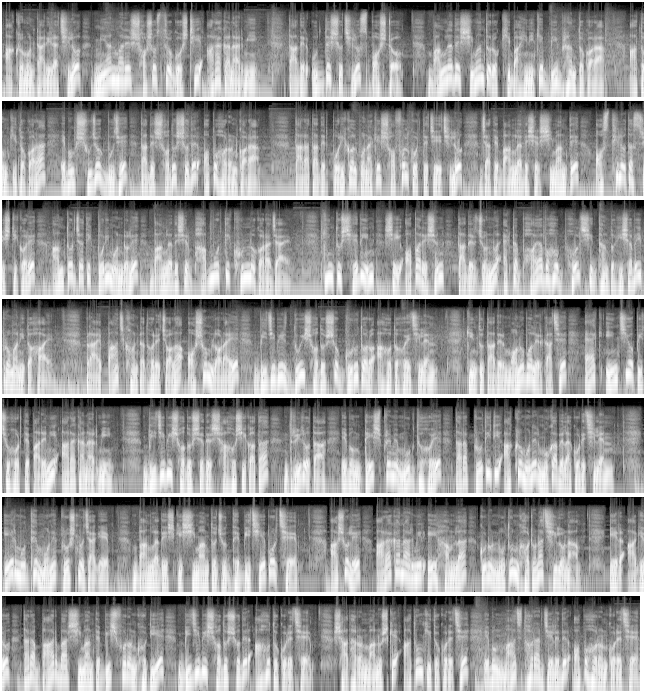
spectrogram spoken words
আক্রমণকারীরা ছিল মিয়ানমারের সশস্ত্র গোষ্ঠী আরাকান আর্মি। তাদের উদ্দেশ্য ছিল স্পষ্ট, বাংলাদেশ সীমান্তরক্ষী বাহিনীকে বিভ্রান্ত করা, আতঙ্কিত করা এবং সুযোগ বুঝে তাদের সদস্যদের অপহরণ করা। তারা তাদের পরিকল্পনাকে সফল করতে চেয়েছিল যাতে বাংলাদেশের সীমান্তে অস্থিরতা সৃষ্টি করে আন্তর্জাতিক পরিমণ্ডলে বাংলাদেশের ভাবমূর্তি ক্ষুণ্ণ করা যায়। কিন্তু সেদিন সেই অপারেশন তাদের জন্য একটা ভয়াবহ ভুল সিদ্ধান্ত হিসাবেই প্রমাণিত হয়। প্রায় পাঁচ ঘণ্টা ধরে চলা অসম লড়াইয়ে বিজিবির দুই সদস্য গুরুতর আহত হয়েছিলেন। কিন্তু তাদের মনোবলের কাছে এক ইঞ্চিও পিছু হটতে পারেনি আরাকান আর্মি। বিজিবি সদস্যদের সাহসিকতা, দৃঢ়তা এবং দেশপ্রেমে মুগ্ধ হয়ে তারা প্রতিটি আক্রমণের মোকাবেলা করেছিলেন। এর মধ্যে মনে প্রশ্ন জাগে, বাংলাদেশ কি সীমান্ত যুদ্ধে বিছিয়ে পড়ছে? আসলে আরাকান আর্মির এই হামলা কোনো নতুন ঘটনা ছিল না। এর আগেও তারা বারবার সীমান্তে বিস্ফোরণ ঘটিয়ে বিজিবির সদস্যদের আহত করেছে, সাধারণ মানুষকে আতঙ্কিত করেছে এবং মাছ ধরার জেলেদের অপহরণ করেছে।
